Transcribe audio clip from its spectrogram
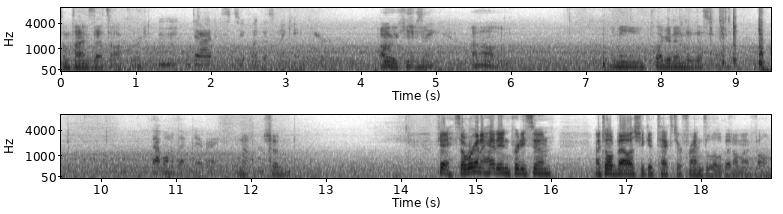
sometimes that's awkward. mm-hmm. Dad, since you plug this in, I can't hear. Oh, you can't hear? saying yeah. Oh. Let me plug it into this one. That won't affect it, right? No, shouldn't. Okay, so we're gonna head in pretty soon. I told Bella she could text her friends a little bit on my phone.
